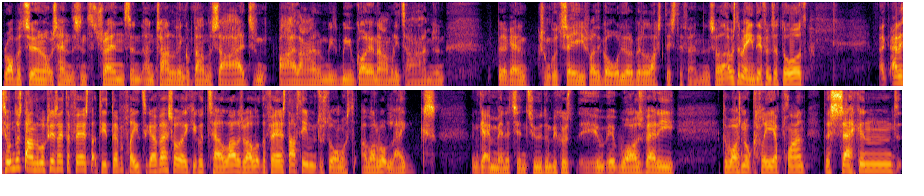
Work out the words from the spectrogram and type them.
Robertson, it was Henderson to Trent, and, and trying to link up down the sides and byline, and we we got in how many times and. But again, some good saves by the goalie or a bit of last ditch defending. So that was the main difference, I thought and it's understandable because it's like the first that they'd never played together, so like you could tell that as well. The first half team just almost a lot about legs and getting minutes into them because it, it was very there was no clear plan. The second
